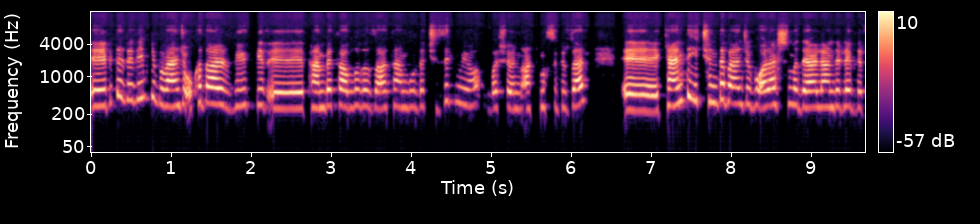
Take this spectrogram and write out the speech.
Ee, bir de dediğim gibi bence o kadar büyük bir e, pembe tablo da zaten burada çizilmiyor. Başarının artması güzel. E, kendi içinde bence bu araştırma değerlendirilebilir.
